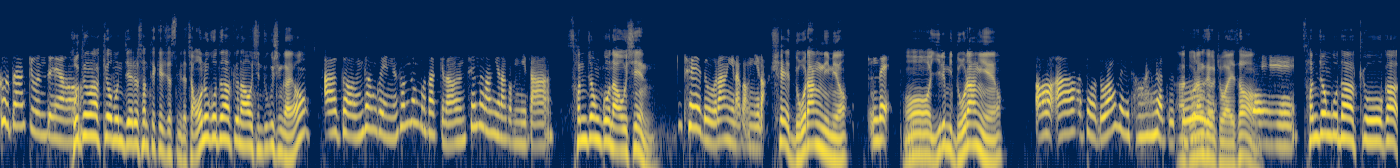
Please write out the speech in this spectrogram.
고등학교 문제요. 고등학교 문제를 선택해 주셨습니다. 자, 어느 고등학교 나오신 누구신가요? 아, 저 은평구에 있는 선정고등학교 나온 최노랑이라고 합니다. 선정고 나오신 최노랑이라고 합니다. 최노랑 님이요. 네. 어, 이름이 노랑이에요. 어, 아, 저 노랑색을 좋아해가지고. 아, 노랑색을 좋아해서 네. 선정고등학교가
